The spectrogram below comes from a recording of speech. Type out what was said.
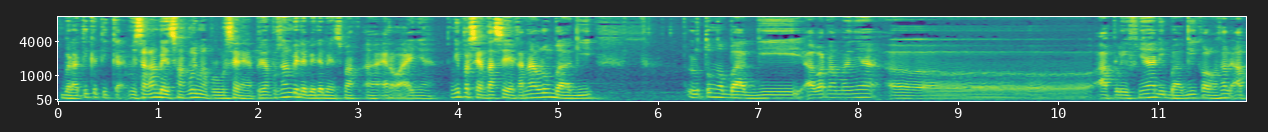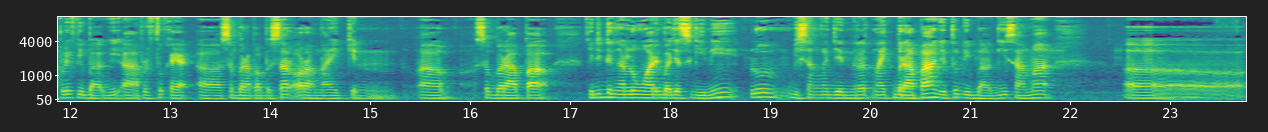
berarti ketika misalkan benchmark lu 50% ya 50% beda-beda benchmark uh, ROI-nya ini persentase ya karena lu bagi lu tuh ngebagi apa namanya uh, upliftnya dibagi kalau nggak salah uplift dibagi uh, uplift tuh kayak uh, seberapa besar orang naikin uh, seberapa jadi dengan lu ngeluarin budget segini lu bisa ngegenerate naik berapa gitu dibagi sama uh,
